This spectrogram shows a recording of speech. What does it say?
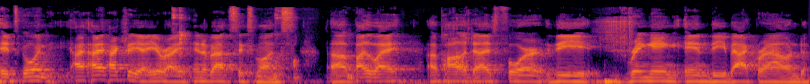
it's going, I, I actually, yeah, you're right, in about six months. Uh, by the way, I apologize for the ringing in the background.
